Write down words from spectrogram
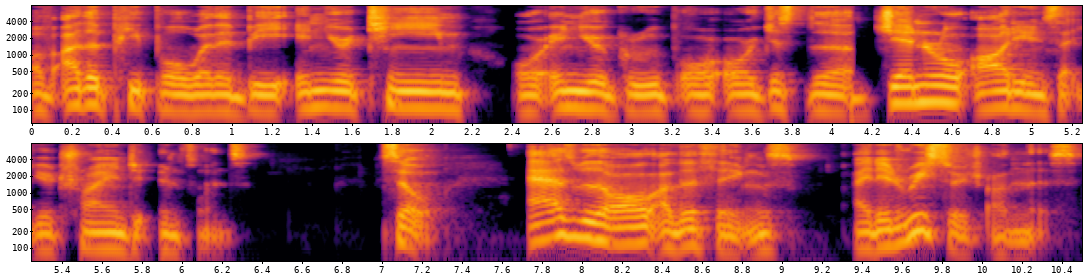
of other people whether it be in your team or in your group or or just the general audience that you're trying to influence. So as with all other things i did research on this.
